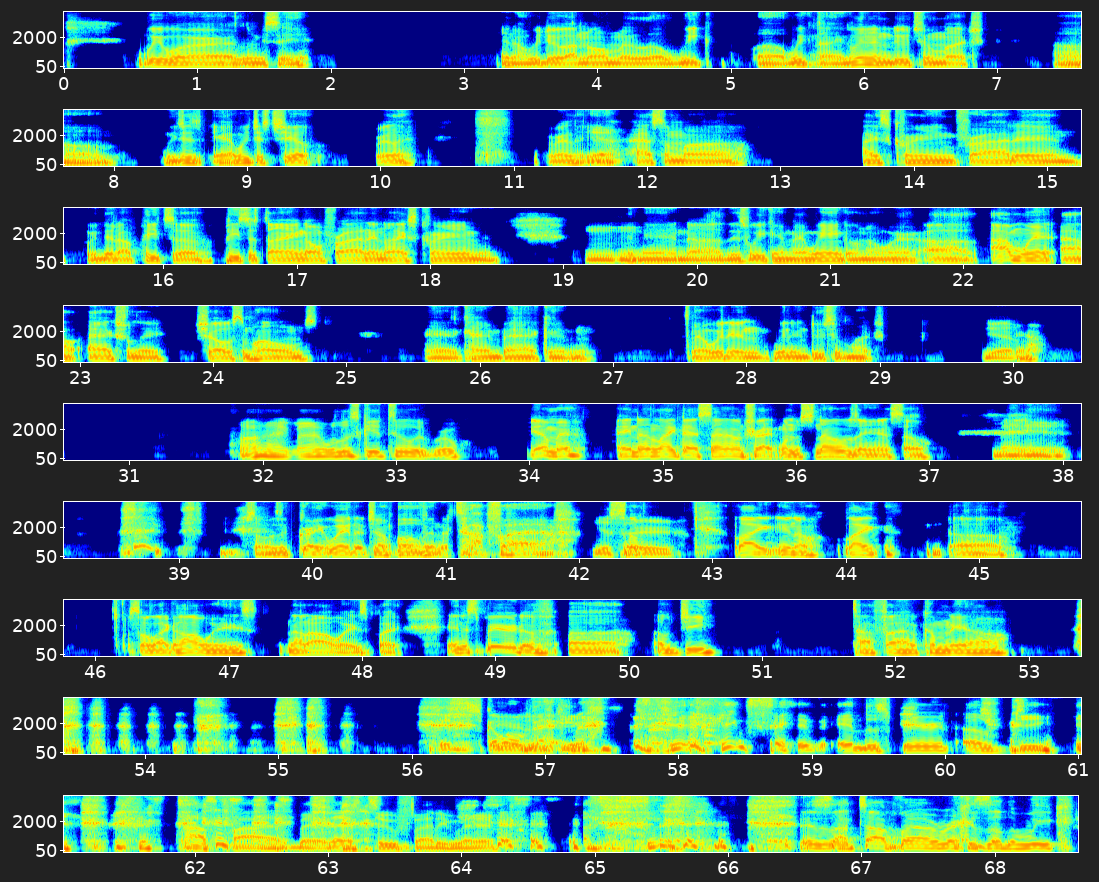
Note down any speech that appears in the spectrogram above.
we were. Let me see. You know, we do our normal little week uh, week things. We didn't do too much. Um, we just yeah, we just chilled. Really, really. Yeah, Yeah. had some uh, ice cream Friday, and we did our pizza pizza thing on Friday and ice cream, and Mhm. and then uh, this weekend, man, we ain't going nowhere. Uh, I went out actually, showed some homes, and came back, and you know, we didn't we didn't do too much. Yeah. Yeah. All right, man. Well, let's get to it, bro. Yeah, man, ain't nothing like that soundtrack when the snow's in. So Man. so it's a great way to jump over in the top five. Yes, So- sir. Like you know, like uh, so like always, not always, but in the spirit of uh of G, top five coming to y'all. In the spirit of back, G. man. He said, in the spirit of G. Top five, man. That's too funny, man. this is our top five records of the week.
